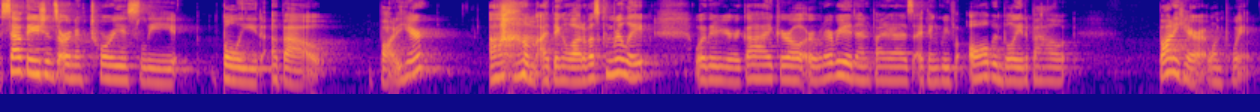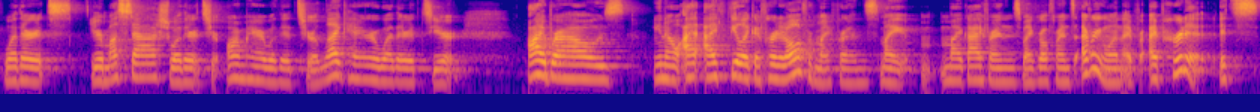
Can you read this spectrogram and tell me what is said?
South Asians are notoriously bullied about body hair. Um, I think a lot of us can relate, whether you're a guy, girl, or whatever you identify as. I think we've all been bullied about body hair at one point, whether it's your mustache, whether it's your arm hair, whether it's your leg hair, whether it's your eyebrows, you know, I, I feel like I've heard it all from my friends, my my guy friends, my girlfriends, everyone. I've I've heard it. It's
